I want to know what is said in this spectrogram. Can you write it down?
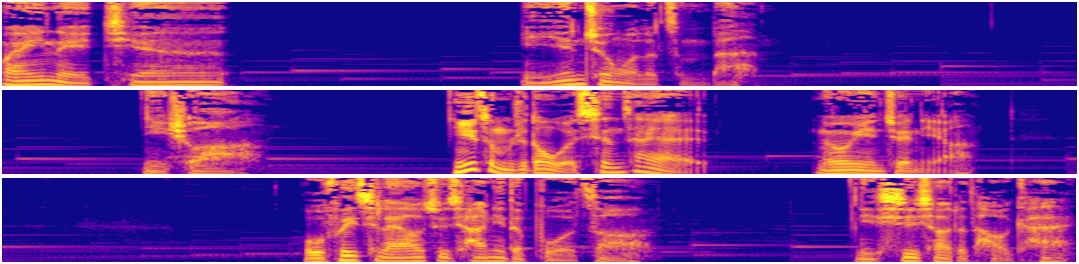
万一哪天……”你厌倦我了怎么办？你说，你怎么知道我现在没有厌倦你啊？我飞起来要去掐你的脖子，你嬉笑着逃开。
